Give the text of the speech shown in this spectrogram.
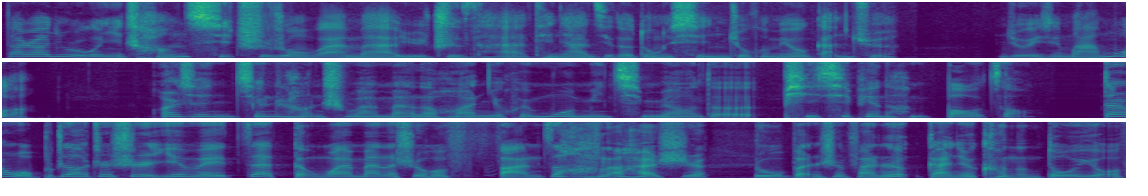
当然，就如果你长期吃这种外卖、预制菜、添加剂的东西，你就会没有感觉，你就已经麻木了。而且你经常吃外卖的话，你会莫名其妙的脾气变得很暴躁。但是我不知道这是因为在等外卖的时候烦躁呢，还是食物本身，反正感觉可能都有。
